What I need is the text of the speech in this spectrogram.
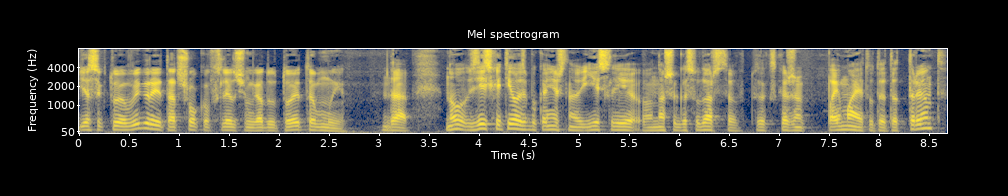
если кто и выиграет от шоков в следующем году, то это мы. Да. Но здесь хотелось бы, конечно, если наше государство, так скажем, поймает вот этот тренд,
